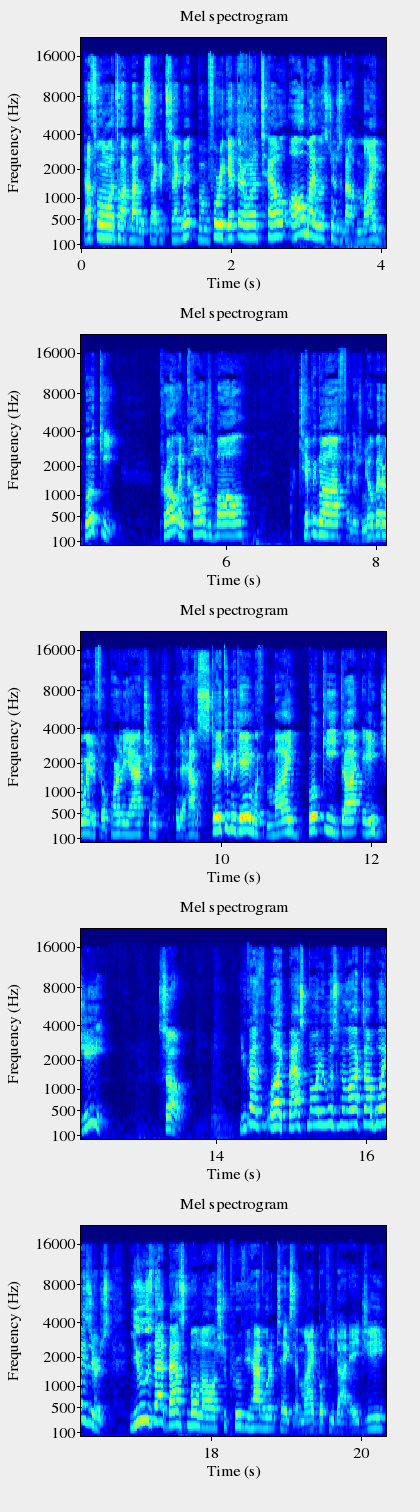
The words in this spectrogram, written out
That's what I want to talk about in the second segment. But before we get there, I want to tell all my listeners about my bookie. Pro and college ball are tipping off, and there's no better way to feel part of the action than to have a stake in the game with mybookie.ag. So, you guys like basketball, you listen to Locked On Blazers. Use that basketball knowledge to prove you have what it takes at mybookie.ag,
